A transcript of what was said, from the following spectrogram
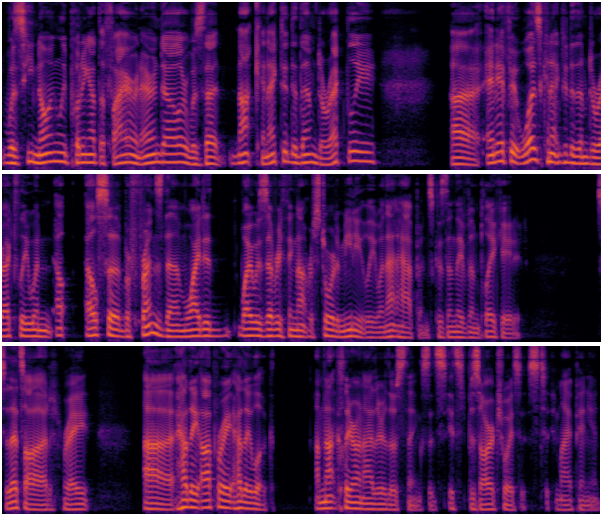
Was he knowingly putting out the fire in Arendelle, or was that not connected to them directly? Uh, and if it was connected to them directly, when El- Elsa befriends them, why did why was everything not restored immediately when that happens? Because then they've been placated. So that's odd, right? Uh, how they operate, how they look. I'm not clear on either of those things. It's it's bizarre choices, to, in my opinion.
